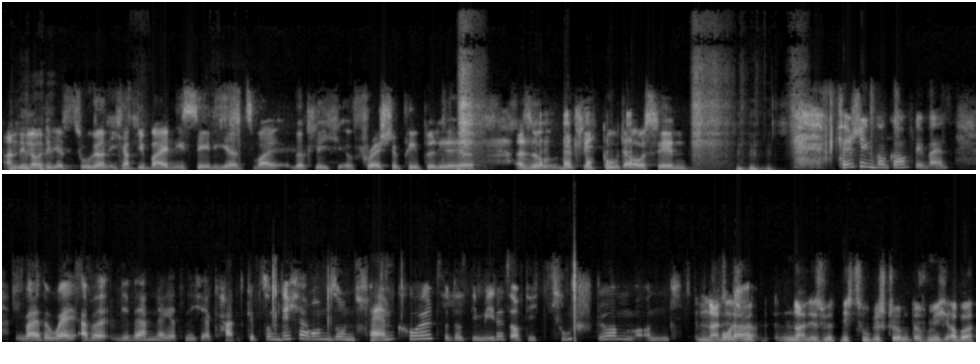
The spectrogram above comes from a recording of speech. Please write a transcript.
An die Leute, die jetzt zuhören, ich habe die beiden, ich sehe hier zwei wirklich äh, frische People, die hier also wirklich gut aussehen. Fishing for Compliments, by the way. Aber wir werden ja jetzt nicht erkannt. Gibt es um dich herum so einen Fankult, sodass die Mädels auf dich zustürmen? Und, nein, oder? Es wird, nein, es wird nicht zugestürmt auf mich, aber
